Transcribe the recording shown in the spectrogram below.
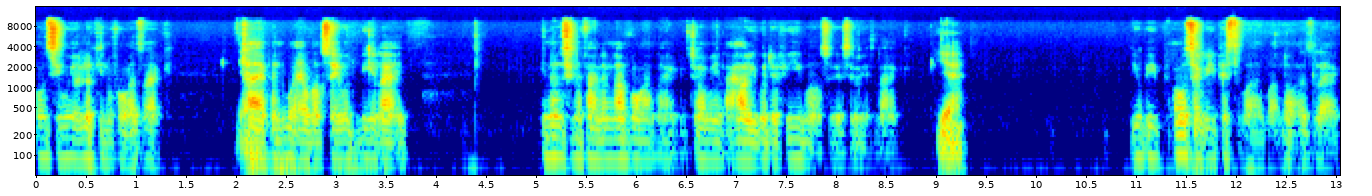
obviously what you're looking for was like Yeah. type and whatever. So it would be like, you're not just gonna find another one like, do you know what I mean? Like how you would a female. So it's a bit like yeah you'll be also be pissed about it, but not as like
